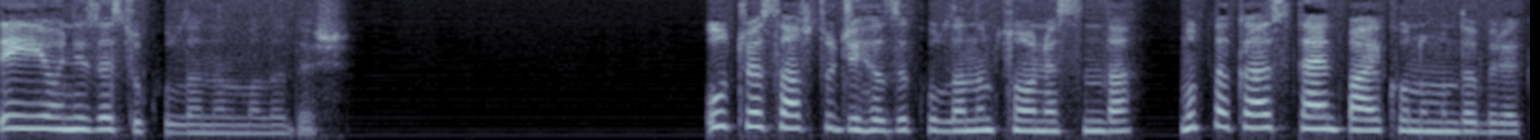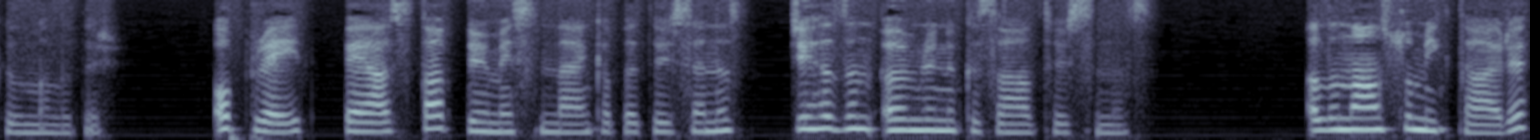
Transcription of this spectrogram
deiyonize su kullanılmalıdır. Ultrasaf su cihazı kullanım sonrasında mutlaka standby konumunda bırakılmalıdır. Operate veya Stop düğmesinden kapatırsanız cihazın ömrünü kısaltırsınız. Alınan su miktarı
